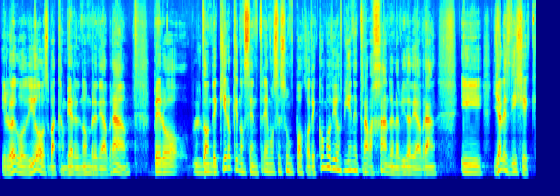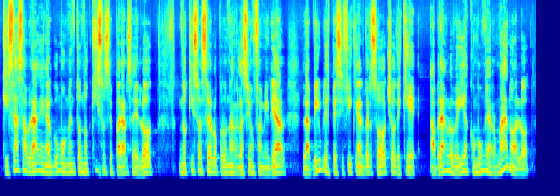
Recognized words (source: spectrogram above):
y luego Dios va a cambiar el nombre de Abraham, pero donde quiero que nos centremos es un poco de cómo Dios viene trabajando en la vida de Abraham. Y ya les dije, quizás Abraham en algún momento no quiso separarse de Lot, no quiso hacerlo por una relación familiar. La Biblia especifica en el verso 8 de que Abraham lo veía como un hermano a Lot.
